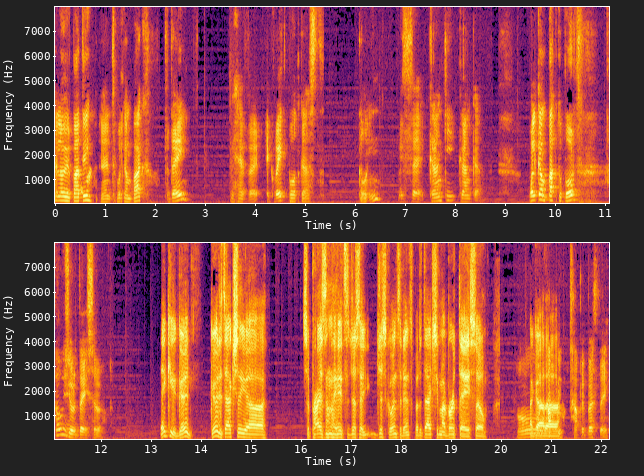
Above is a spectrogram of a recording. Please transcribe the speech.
Hello, everybody, and welcome back. Today, we have a, a great podcast going with uh, Cranky Cranka. Welcome back to port. How is your day, sir? Thank you. Good. Good. It's actually uh surprisingly it's just a just coincidence, but it's actually my birthday, so Oh, I got, uh, happy, happy birthday.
